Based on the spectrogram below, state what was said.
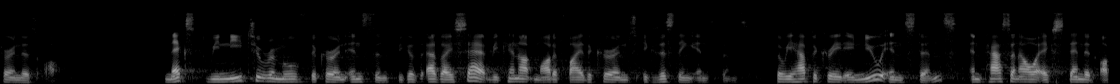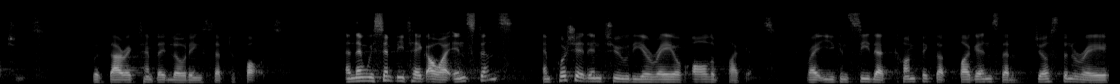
turn this off. Next, we need to remove the current instance because as I said, we cannot modify the current existing instance. So we have to create a new instance and pass in our extended options with direct template loading set to false. And then we simply take our instance and push it into the array of all the plugins. Right? You can see that config.plugins, that is just an array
